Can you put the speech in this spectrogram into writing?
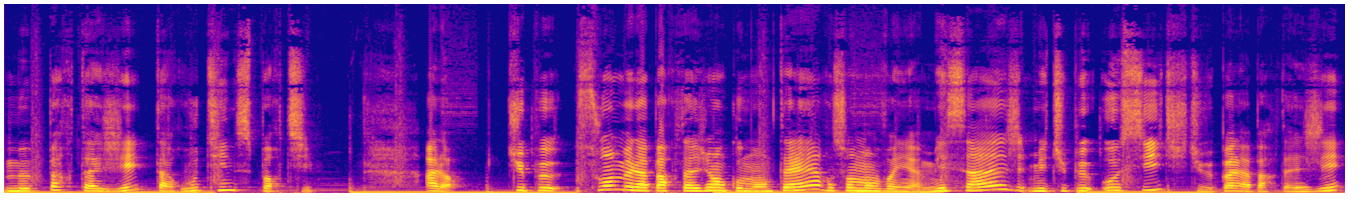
me partager ta routine sportive. Alors, tu peux soit me la partager en commentaire, soit m'envoyer un message, mais tu peux aussi, si tu veux pas la partager,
